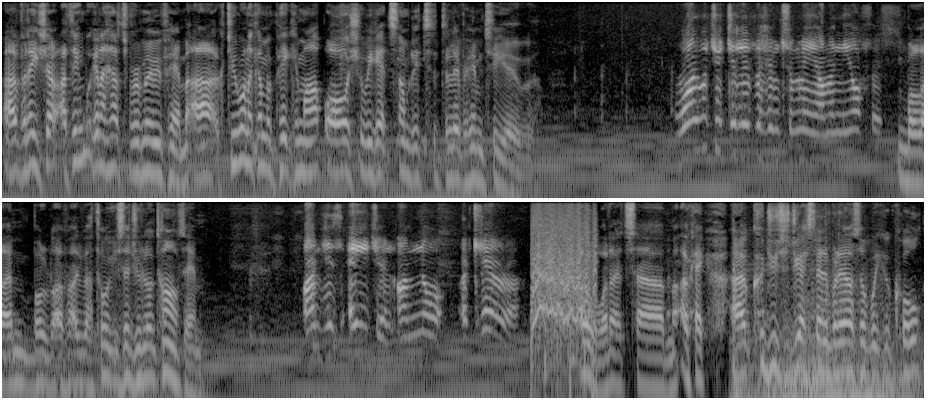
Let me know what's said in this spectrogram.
Uh, Venetia, I think we're going to have to remove him. Uh, do you want to come and pick him up, or should we get somebody to deliver him to you? Why would you deliver him to me? I'm in the office. Well, um, well I, I thought you said you looked after him. I'm his agent. I'm not a carer. Oh, well, that's um, okay. Uh, could you suggest anybody else that we could call?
